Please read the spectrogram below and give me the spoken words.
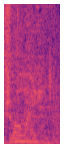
destroyed.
